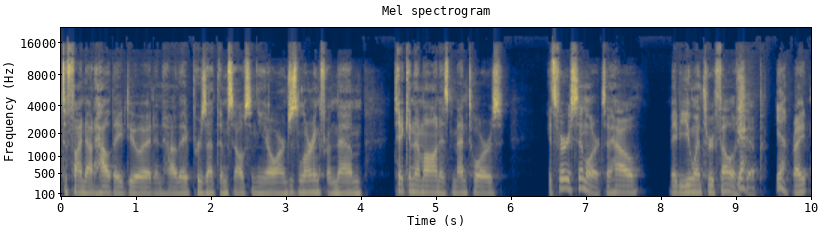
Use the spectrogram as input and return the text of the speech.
to find out how they do it and how they present themselves in the OR and just learning from them, taking them on as mentors. It's very similar to how maybe you went through fellowship. Yeah. yeah. Right.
